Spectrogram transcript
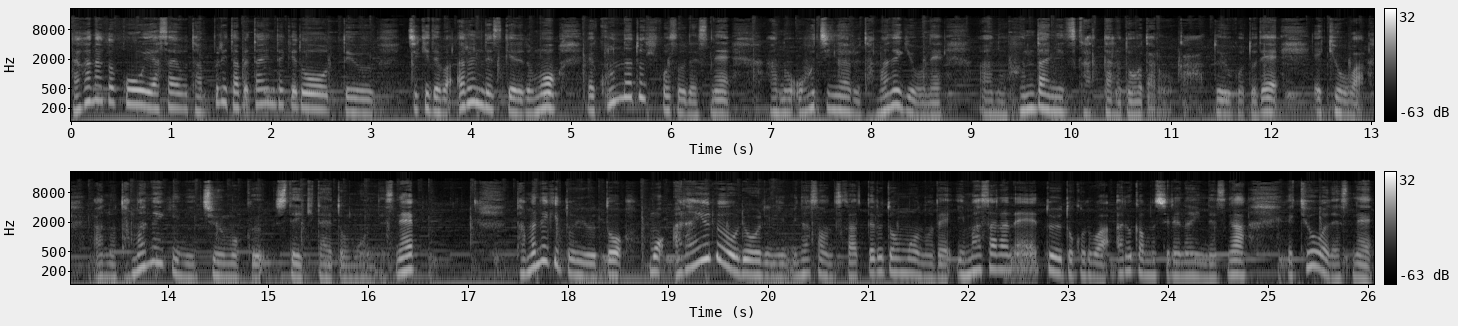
なかなかこう野菜をたっぷり食べたいんだけどっていう時期ではあるんですけれどもえこんな時こそですねあのお家にある玉ねぎをねあのふんだんに使ったらどうだろうかということでえ今日はあの玉ねぎに注目していきたいと思うんですね。玉ねぎというともうあらゆるお料理に皆さん使ってると思うので今更ねというところはあるかもしれないんですがえ今日はですね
